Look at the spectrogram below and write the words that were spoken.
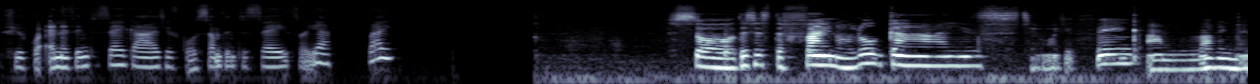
if you've got anything to say guys if you've got something to say so yeah bye so this is the final look guys. Tell me what you think. I'm loving my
